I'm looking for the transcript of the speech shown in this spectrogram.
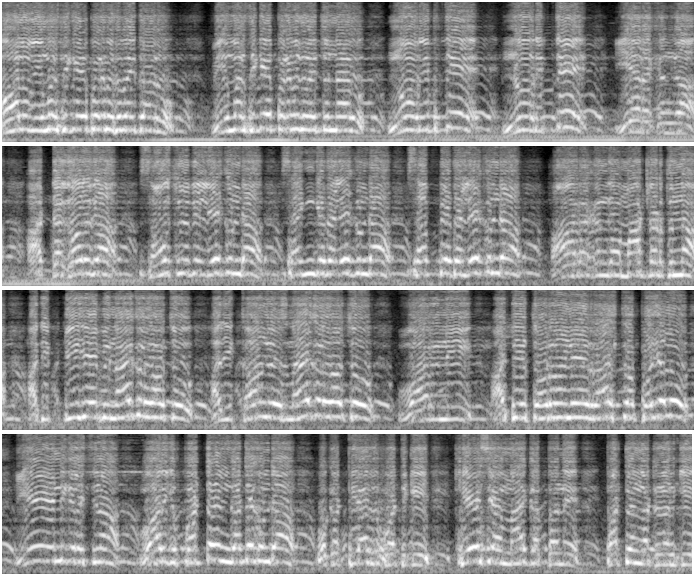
వాళ్ళు విమర్శకే పరిమితమవుతారు. విమర్శకే పరిమితమవుతున్నారు. నో రిప్తే నో రిప్తే ఏ రకంగా అడ్డగోలుగా సంస్కృతి లేకుండా సంఖ్యత లేకుండా సభ్యత లేకుండా ఆ రకంగా మాట్లాడుతున్న అది బీజేపీ నాయకులు కావచ్చు అది కాంగ్రెస్ నాయకులు కావచ్చు వారిని అతి త్వరలోనే రాష్ట్ర ప్రజలు ఏ ఎన్నికలు ఇచ్చినా వారికి పట్టం కట్టకుండా ఒక టీఆర్ఎస్ పార్టీకి కేసీఆర్ నాయకత్వాన్ని పట్టం కట్టడానికి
